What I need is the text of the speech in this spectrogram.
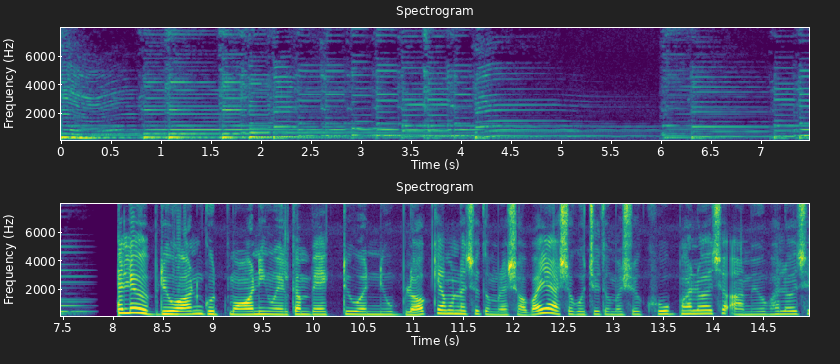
Mm-hmm. Everyone good morning welcome back to our new blog কেমন আছো তোমরা সবাই? আশা করছি তোমরা সবাই খুব ভালো আছো, আমিও ভালো আছি।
